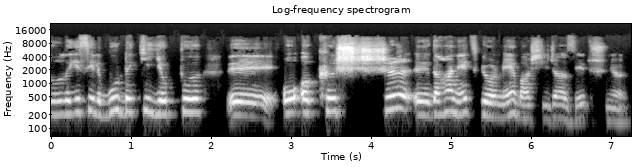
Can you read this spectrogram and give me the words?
Dolayısıyla buradaki yapı, e, o akışı e, daha net görmeye başlayacağız diye düşünüyorum.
